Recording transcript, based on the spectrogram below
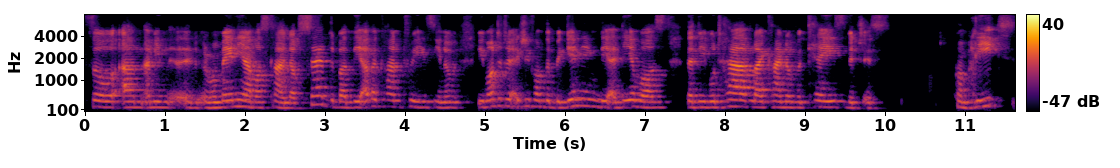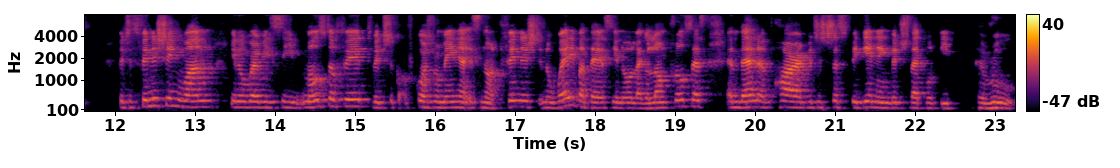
So, um, I mean, uh, Romania was kind of set, but the other countries, you know, we wanted to actually from the beginning, the idea was that we would have like kind of a case which is complete which is finishing one you know where we see most of it which of course romania is not finished in a way but there's you know like a long process. And then a part which is just beginning which that would be Peru.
